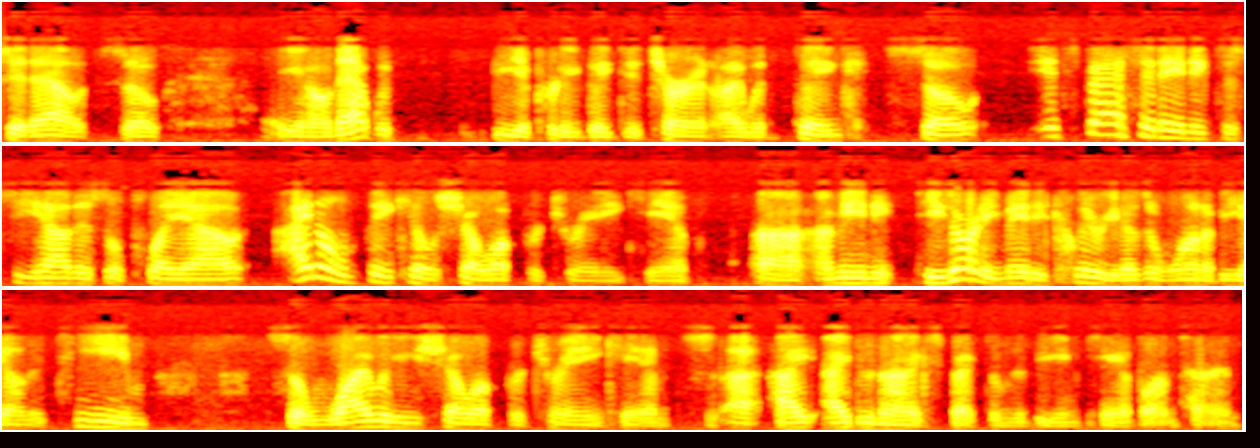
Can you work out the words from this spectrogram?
sit out. So, you know, that would be a pretty big deterrent, I would think. So it's fascinating to see how this will play out. I don't think he'll show up for training camp. Uh, I mean, he's already made it clear he doesn't want to be on the team so why would he show up for training camps? I, I do not expect him to be in camp on time.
